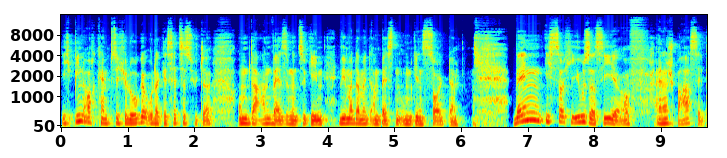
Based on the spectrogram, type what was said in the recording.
ich bin auch kein Psychologe oder Gesetzeshüter, um da Anweisungen zu geben, wie man damit am besten umgehen sollte. Wenn ich solche User sehe auf einer Spaß-App,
